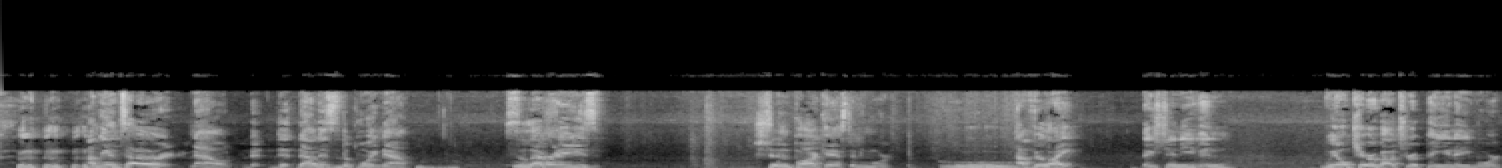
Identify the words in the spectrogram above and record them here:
I'm getting tired now. Now this is the point. Now, celebrities shouldn't podcast anymore. Ooh. I feel like they shouldn't even. We don't care about your opinion anymore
